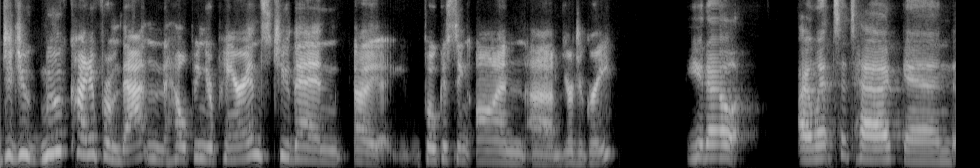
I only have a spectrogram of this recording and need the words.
did you move kind of from that and helping your parents to then uh, focusing on um, your degree? You know I went to tech and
